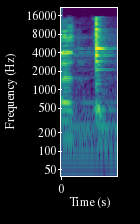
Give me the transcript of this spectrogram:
that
